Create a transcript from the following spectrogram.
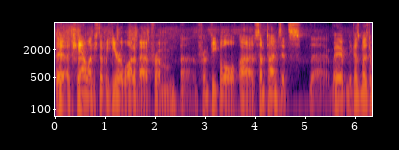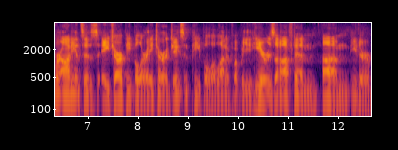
a challenge that we hear a lot about from uh, from people. Uh, sometimes it's uh, eh, because most of our audience is HR people or HR adjacent people. A lot of what we hear is often um, either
